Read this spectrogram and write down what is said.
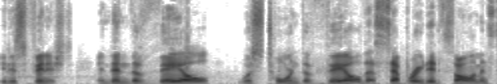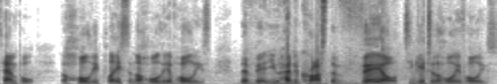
it is finished." And then the veil was torn. The veil that separated Solomon's temple, the holy place, and the holy of holies. The veil, you had to cross the veil to get to the holy of holies.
